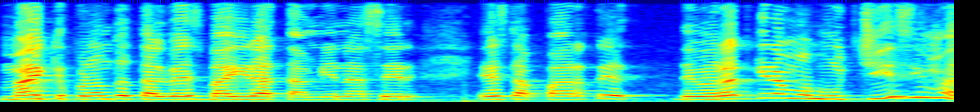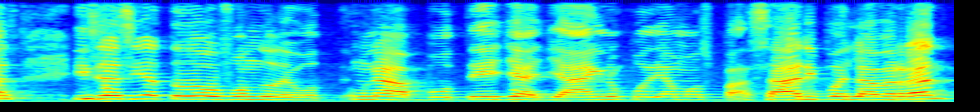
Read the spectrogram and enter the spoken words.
Mike que pronto tal vez va a ir a también a hacer esta parte, de verdad que éramos muchísimas, y se hacía todo fondo de una botella ya y no podíamos pasar, y pues la verdad,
